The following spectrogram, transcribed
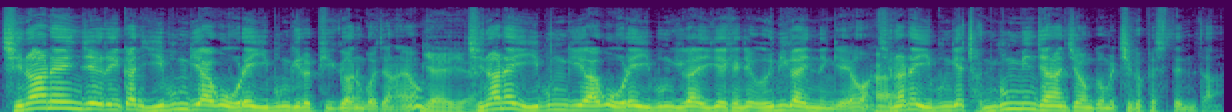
지난해 이제 그러니까 2분기하고 올해 2분기를 비교하는 거잖아요. 예, 예. 지난해 2분기하고 올해 2분기가 이게 굉장히 의미가 있는 게요. 지난해 2분기에 전 국민 재난 지원금을 지급했을 때입니다.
